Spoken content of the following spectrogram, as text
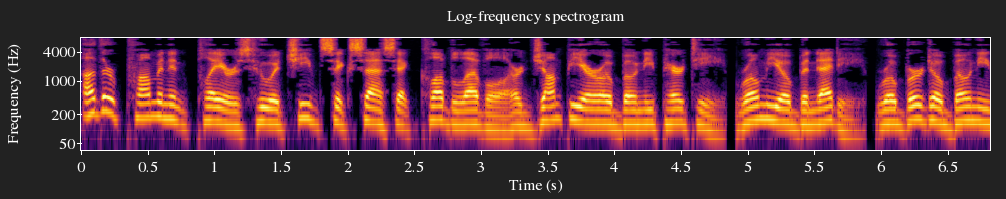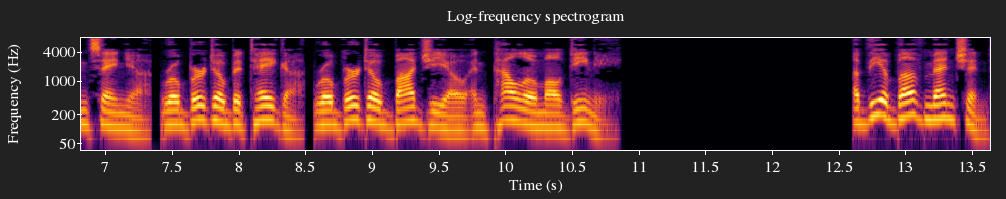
Other prominent players who achieved success at club level are Giampiero Boniperti, Romeo Benetti, Roberto Boninsegna, Roberto Bettega, Roberto Baggio and Paolo Maldini. Of the above mentioned,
